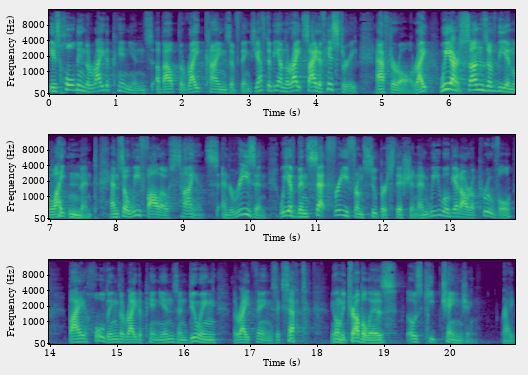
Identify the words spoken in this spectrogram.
is holding the right opinions about the right kinds of things. You have to be on the right side of history, after all, right? We are sons of the Enlightenment, and so we follow science and reason. We have been set free from superstition, and we will get our approval by holding the right opinions and doing the right things, except the only trouble is those keep changing, right?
